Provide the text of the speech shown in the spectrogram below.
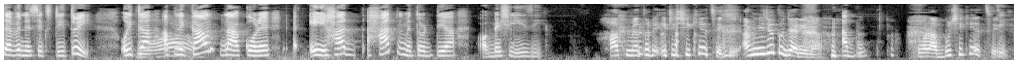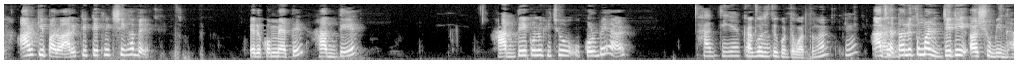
seven is sixty three ওইটা আপনি. কাউন্ট না করে এই হাত হাত মেথড দিয়া বেশি ইজি হাত মেথডে এটি শিখিয়েছে কি? আমি নিজেও তো জানি না। আব্বু। তোমার আব্বু শিখিয়েছে। আর কি পারো? আরেকটি টেকনিক শিখাবে? এরকম ম্যাথে হাত দিয়ে হাত দিয়ে কোনো কিছু করবে আর? হাত দিয়ে কাগজ দিয়ে করতে পারতো না। আচ্ছা তাহলে তোমার যেটি অসুবিধা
